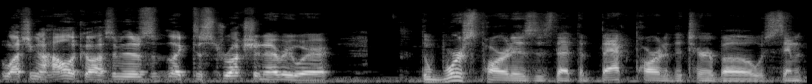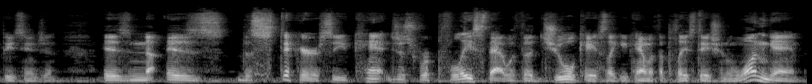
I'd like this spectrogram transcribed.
watching a Holocaust. I mean there's like destruction everywhere. The worst part is is that the back part of the turbo, which is the same with PC Engine, is n- is the sticker, so you can't just replace that with a jewel case like you can with a PlayStation One game.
